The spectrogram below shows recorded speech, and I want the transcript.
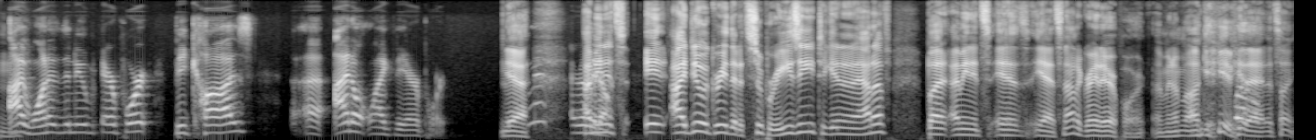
Mhm. I wanted the new airport because uh, I don't like the airport. Yeah. I really I mean, don't. it's it. I do agree that it's super easy to get in and out of, but I mean, it's, it's yeah, it's not a great airport. I mean, I'm, I'll give you Well, that. It's like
